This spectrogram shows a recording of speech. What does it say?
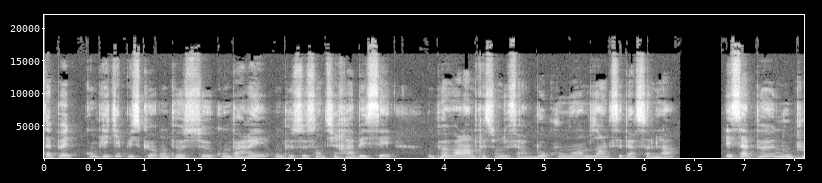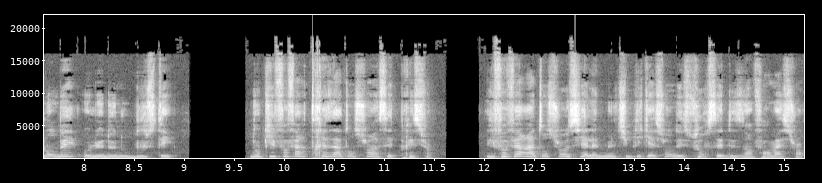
Ça peut être compliqué puisqu'on peut se comparer, on peut se sentir rabaissé, on peut avoir l'impression de faire beaucoup moins bien que ces personnes-là, et ça peut nous plomber au lieu de nous booster. Donc il faut faire très attention à cette pression. Il faut faire attention aussi à la multiplication des sources et des informations.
